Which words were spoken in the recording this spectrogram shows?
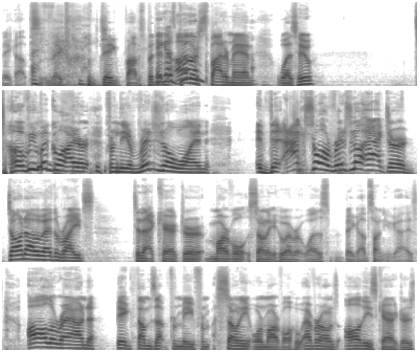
big ups, big, big props. But then goes, the other boom. Spider-Man was who? Tobey Maguire from the original one. The actual original actor, don't know who had the rights to that character. Marvel, Sony, whoever it was, big ups on you guys. All around, big thumbs up from me from Sony or Marvel. Whoever owns all these characters,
